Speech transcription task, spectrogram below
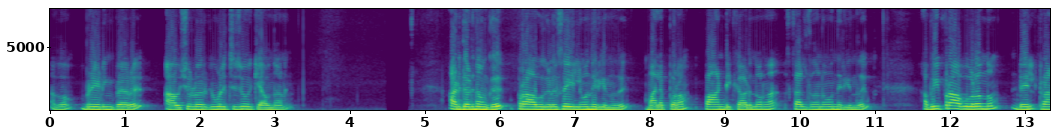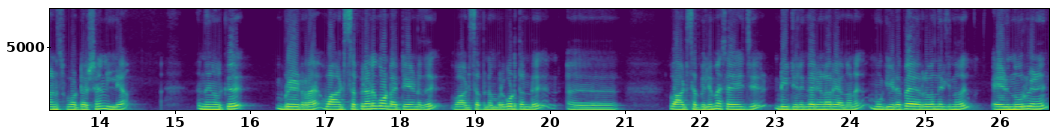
അപ്പോൾ ബ്രീഡിംഗ് പെയർ ആവശ്യമുള്ളവർക്ക് വിളിച്ച് ചോദിക്കാവുന്നതാണ്. അടുത്തടുത്ത് നമുക്ക് പ്രാവുകൾ സെയിലിന് വന്നിരിക്കുന്നത്. മലപ്പുറം പാണ്ടിക്കാട് എന്ന് പറഞ്ഞ സ്ഥലത്ത് നിന്നാണ് വന്നിരിക്കുന്നത്. അപ്പോൾ ഈ പ്രാവുകളൊന്നും ഡെയിൽ ട്രാൻസ്പോർട്ടേഷൻ ഇല്ല. നിങ്ങൾക്ക് ബ്രീഡറെ വാട്സപ്പിലാണ് കോൺടാക്റ്റ് ചെയ്യേണ്ടത്. വാട്സപ്പ് നമ്പർ കൊടുത്തിട്ടുണ്ട്. വാട്സപ്പിൽ മെസ്സേജ് ഡീറ്റെയിലും കാര്യങ്ങളും അറിയാവുന്നതാണ്. മുഖിയുടെ പേര് വന്നിരിക്കുന്നത് എഴുന്നൂറ് രൂപയാണ്.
